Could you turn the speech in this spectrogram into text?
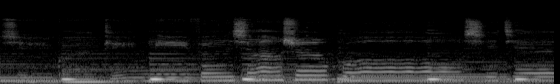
习惯听你分享生活细节，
